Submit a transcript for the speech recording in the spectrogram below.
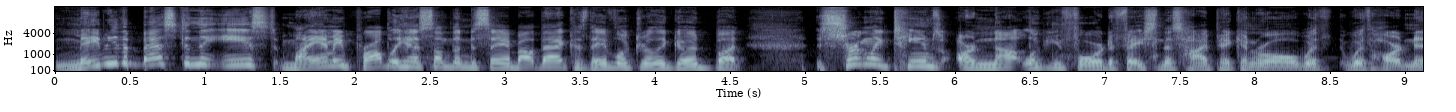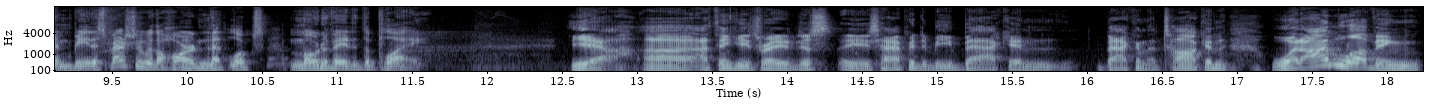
maybe the best in the East. Miami probably has something to say about that because they've looked really good, but certainly teams are not looking forward to facing this high pick and roll with with Harden and Embiid, especially with a Harden that looks motivated to play. Yeah, uh, I think he's ready to just he's happy to be back in back in the talk. And what I'm loving,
